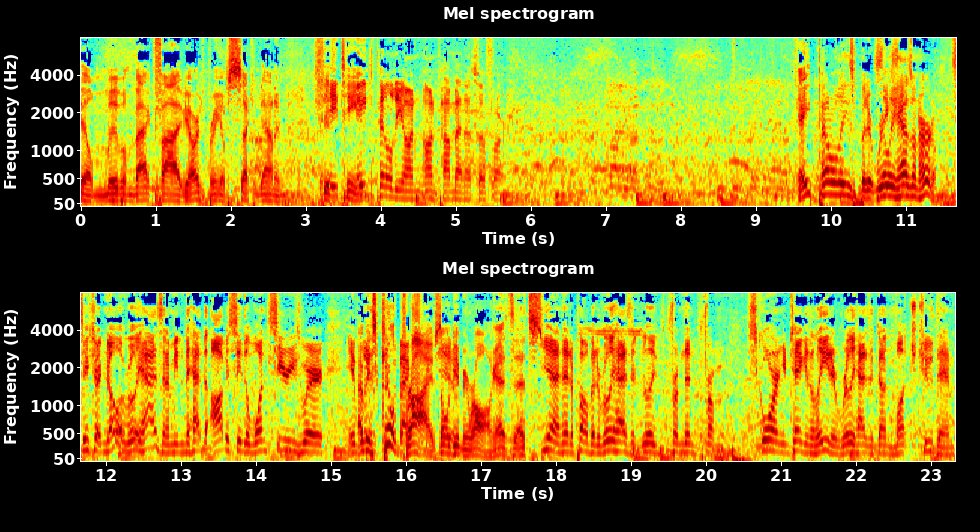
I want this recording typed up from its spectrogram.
They'll move them back five yards, bring up second down and The eighth, 15. eighth penalty on on Palmetto so far. Eight penalties, but it really Six- hasn't hurt them. Six. No, it really hasn't. I mean, they had the, obviously the one series where it. Was. I mean, it's killed back drives. Don't get me wrong. That's, that's Yeah, and then a punt, but it really hasn't really from then from scoring and taking the lead. It really hasn't done much to them,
